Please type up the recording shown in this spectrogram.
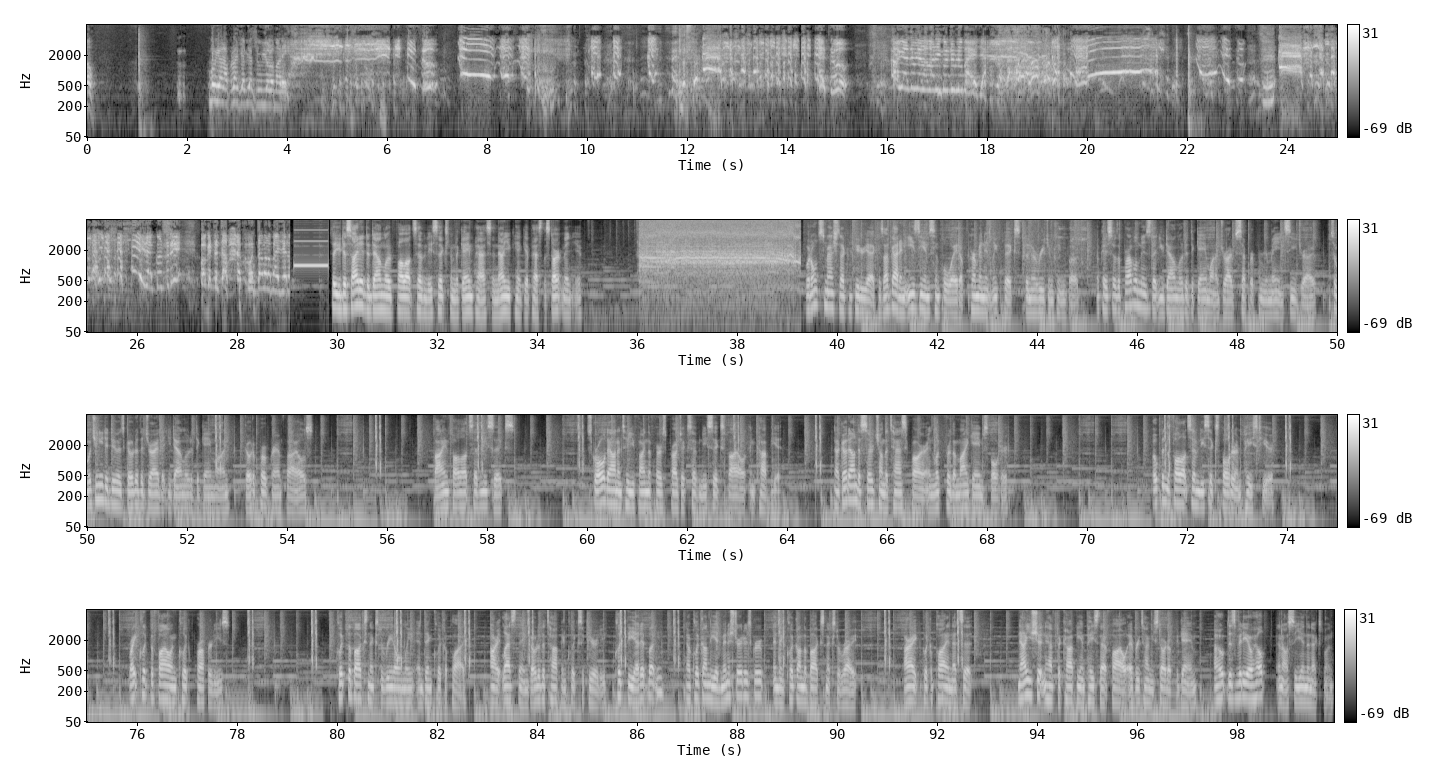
dos. Voy a la playa, había subido la marea. Jesús. Jesús. Había subido la marea y encontré una paella. Y la encontré porque se estaba, estaba la paellera. So you decided to download Fallout 76 from the Game Pass and now you can't get past the start menu. Well don't smash that computer yet, cause I've got an easy and simple way to permanently fix the no region ping bug. Okay, so the problem is that you downloaded the game on a drive separate from your main C drive. So what you need to do is go to the drive that you downloaded the game on, go to Program Files, find Fallout 76, Scroll down until you find the first Project 76 file and copy it. Now go down to search on the taskbar and look for the My Games folder. Open the Fallout 76 folder and paste here. Right click the file and click Properties. Click the box next to Read Only and then click Apply. Alright, last thing, go to the top and click Security. Click the Edit button now click on the administrators group and then click on the box next to write. Alright, click apply and that's it. Now you shouldn't have to copy and paste that file every time you start up the game. I hope this video helped and I'll see you in the next one.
